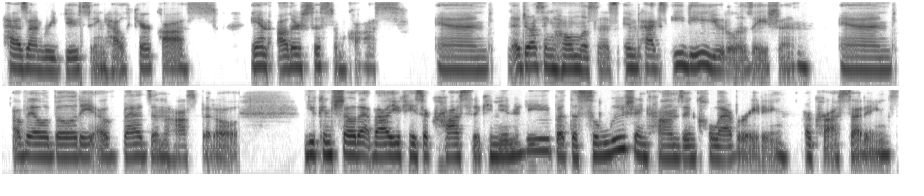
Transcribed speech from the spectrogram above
has on reducing healthcare costs and other system costs. And addressing homelessness impacts ED utilization and availability of beds in the hospital. you can show that value case across the community, but the solution comes in collaborating across settings.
